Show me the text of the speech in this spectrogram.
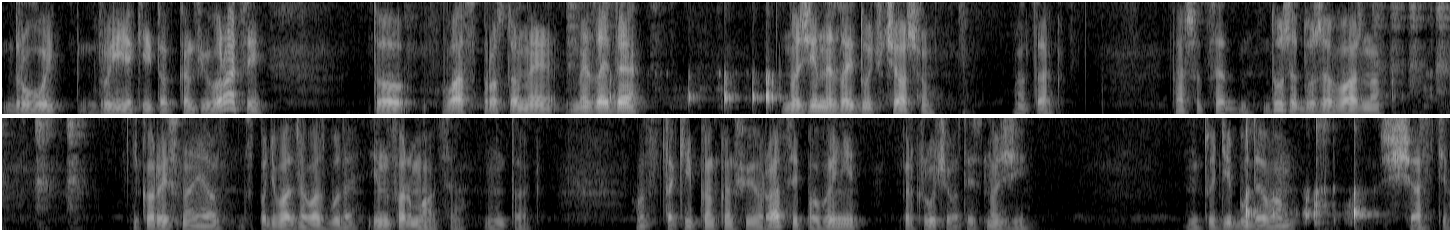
другої, другій якій-то конфігурації, то у вас просто не, не зайде, ножі не зайдуть в чашу. Отак. Так що це дуже-дуже важна і корисна, я сподіваюся, для вас буде інформація. Ну так. Ось в такій конфігурації повинні прикручуватись ножі. І тоді буде вам щастя.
